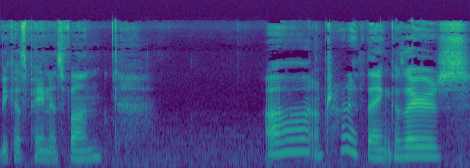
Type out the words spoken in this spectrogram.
because paint is fun. Uh, I'm trying to think because there's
